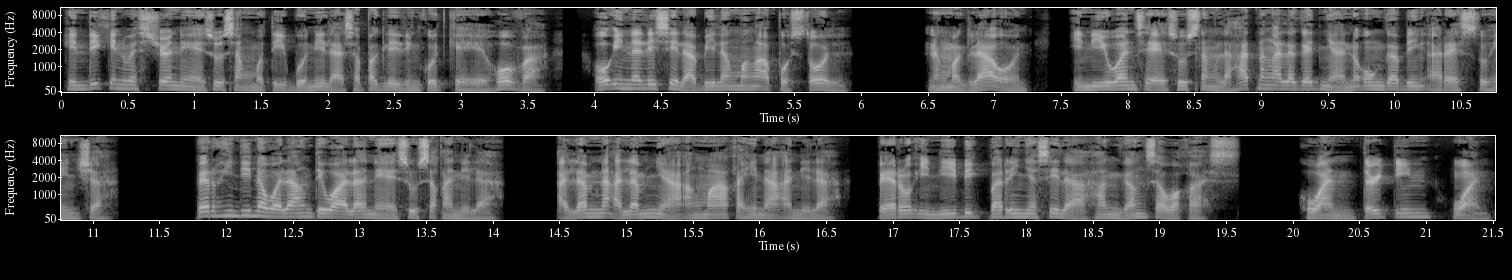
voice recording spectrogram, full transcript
hindi kinwestiyon ni Jesus ang motibo nila sa paglilingkod kay Jehova o inalis sila bilang mga apostol. Nang maglaon, iniwan si Jesus ng lahat ng alagad niya noong gabing arestuhin siya. Pero hindi nawala ang tiwala ni Jesus sa kanila. Alam na alam niya ang mga kahinaan nila, pero inibig pa rin niya sila hanggang sa wakas. Juan 13.1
